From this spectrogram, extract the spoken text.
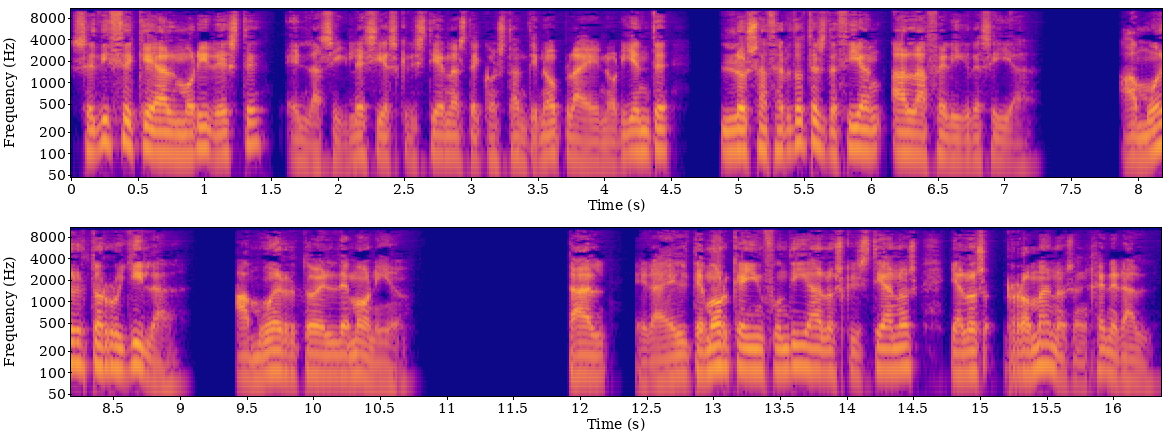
Se dice que al morir éste, en las iglesias cristianas de Constantinopla en Oriente, los sacerdotes decían a la feligresía, Ha muerto Rugila, ha muerto el demonio. Tal era el temor que infundía a los cristianos y a los romanos en general.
